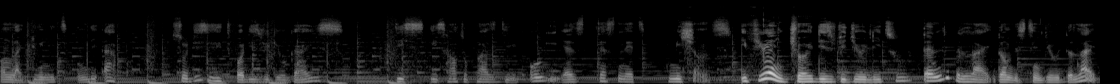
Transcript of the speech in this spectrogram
unlike doing it in the app so this is it for this video guys this is how to pass the OEX testnet missions. If you enjoyed this video a little, then leave a like, don't be stingy with the like.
